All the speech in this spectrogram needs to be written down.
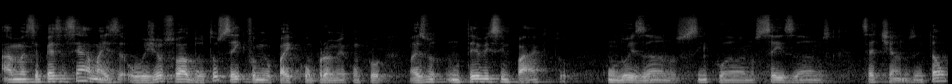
ah, mas você pensa assim, ah, mas hoje eu sou adulto, eu sei que foi meu pai que comprou, minha mãe comprou, mas não teve esse impacto com dois anos, cinco anos, seis anos, sete anos. Então,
